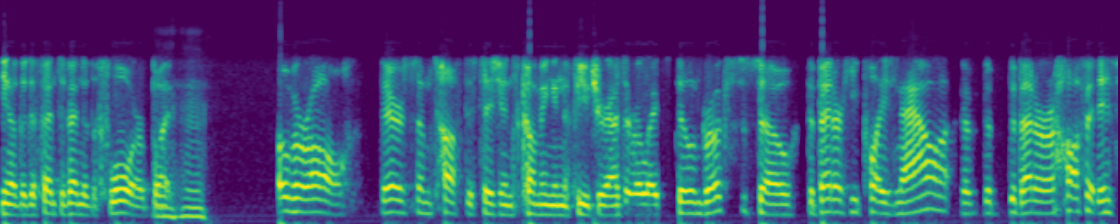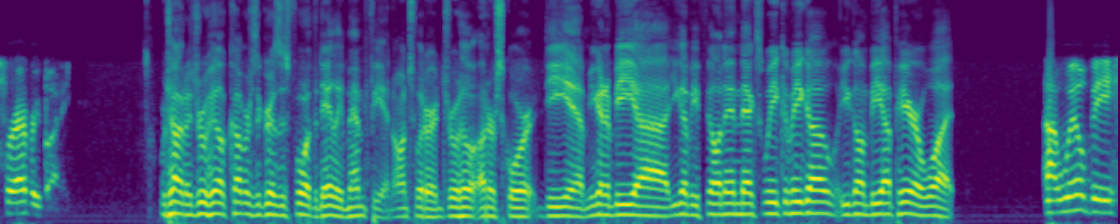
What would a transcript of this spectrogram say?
you know the defensive end of the floor. But mm-hmm. overall, there's some tough decisions coming in the future as it relates to Dillon Brooks. So the better he plays now, the the, the better off it is for everybody. We're talking to Drew Hill, covers the Grizzlies for the Daily Memphian on Twitter at Drew Hill underscore DM. You're gonna be uh, you gonna be filling in next week, amigo? Are you gonna be up here or what? I will be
